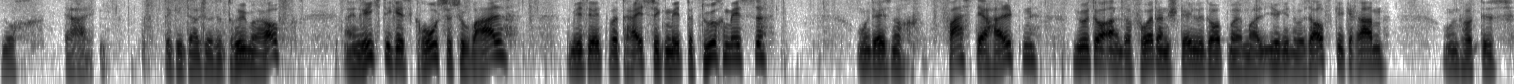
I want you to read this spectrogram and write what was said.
noch erhalten. Der geht also da drüben rauf. Ein richtiges großes Oval mit etwa 30 Meter Durchmesser und er ist noch fast erhalten. Nur da an der vorderen Stelle, da hat man mal irgendwas aufgegraben und hat das,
